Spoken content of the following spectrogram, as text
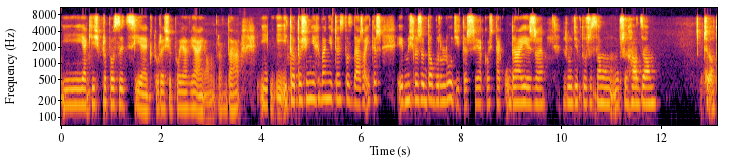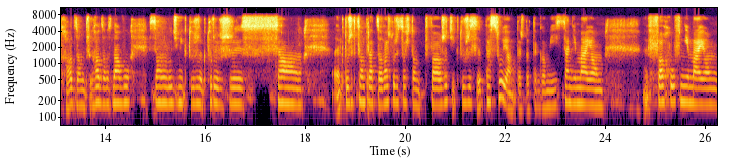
i jakieś propozycje, które się pojawiają, prawda? I, i, i to, to się nie, chyba nieczęsto zdarza. I też y, myślę, że dobór ludzi też się jakoś tak udaje, że, ludzie, którzy są, przychodzą, czy odchodzą, przychodzą znowu, są ludźmi, którzy, którzy są, którzy chcą pracować, którzy coś chcą tworzyć i którzy pasują też do tego miejsca, nie mają fochów, nie mają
